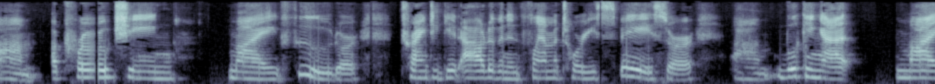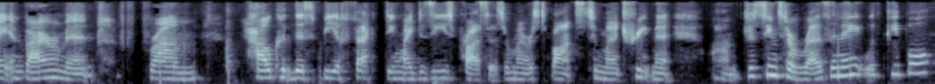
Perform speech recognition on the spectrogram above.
um, approaching my food or trying to get out of an inflammatory space or um, looking at my environment from how could this be affecting my disease process or my response to my treatment um, just seems to resonate with people.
